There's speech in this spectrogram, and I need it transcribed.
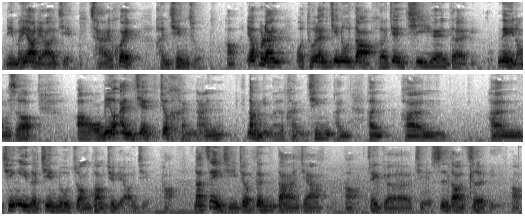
你们要了解才会。很清楚，好，要不然我突然进入到合建契约的内容的时候，啊，我没有案件，就很难让你们很轻、很、很、很、很轻易的进入状况去了解。好，那这一集就跟大家，啊，这个解释到这里，啊，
